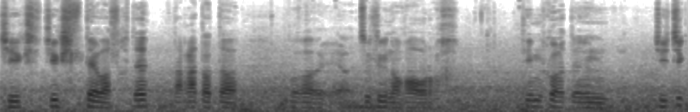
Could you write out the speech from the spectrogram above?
чигш чигшэлтэй болох те. Дагаад одоо э, зүлэг ногоо ургах. Тиймэрхүү одоо ийм жижиг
